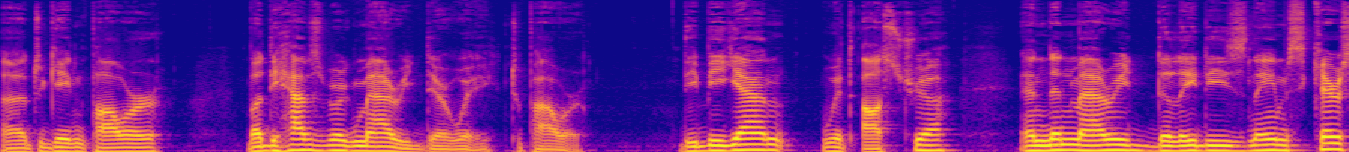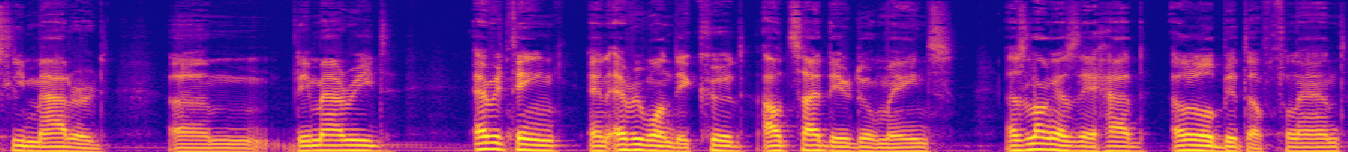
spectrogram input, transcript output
uh, to gain power, but the Habsburg married their way to power. They began with Austria and then married the lady's name scarcely mattered. Um, they married everything and everyone they could outside their domains as long as they had a little bit of land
